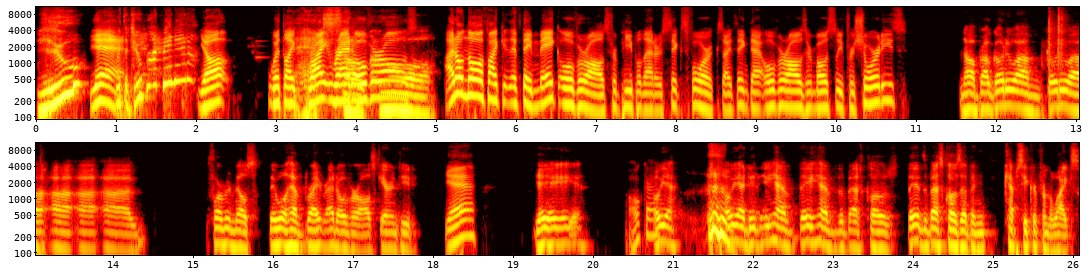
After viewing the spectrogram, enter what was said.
You Yeah. with the Tupac bandana? yup. With like bright red so overalls. cool. I don't know if I can if they make overalls for people that are six four because I think that overalls are mostly for shorties. No, bro. Go to um, go to a uh, uh, uh, Forman Mills. They will have bright red overalls, guaranteed. Yeah. Yeah, yeah, yeah, yeah. Okay. Oh yeah. oh yeah, dude. They have they have the best clothes. They have the best clothes that have been kept secret from the whites.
